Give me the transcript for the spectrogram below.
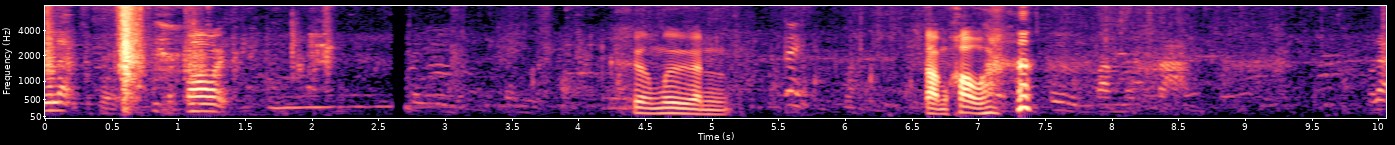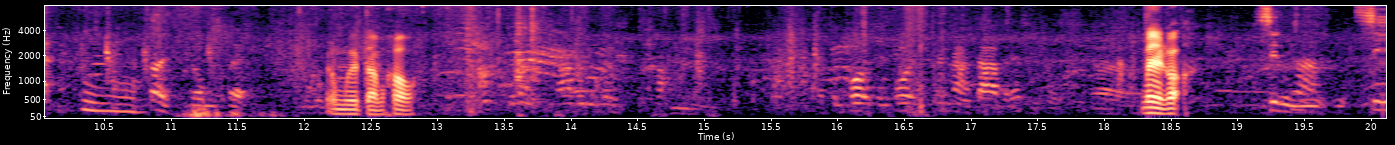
นี่แหละก้อยเครื่องมือกันต่ำเข้า เออปันมาฝากเอาละเอ้ยลงแต่เครื่องมือต่ำเข้า เป็นพ่อเป็นพ่อเป็นหน้าตา ไปแล้วไม่อย่างก็สิ้นสี่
